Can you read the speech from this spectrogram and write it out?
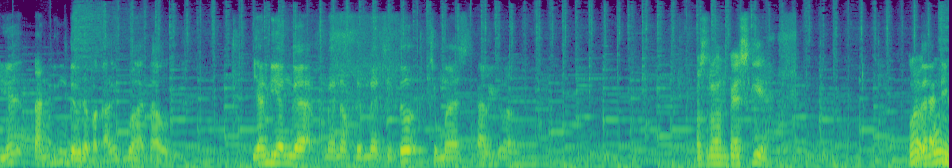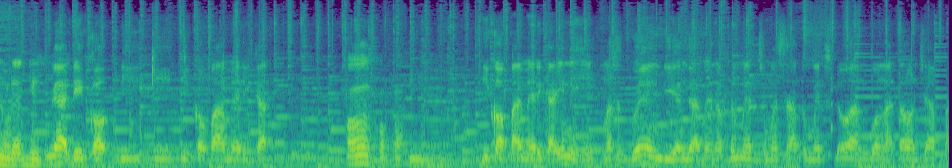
dia tanding udah berapa kali gua nggak tahu. Yang dia nggak man of the match itu cuma sekali doang. Pas lawan PSG ya. Gue Enggak, gue di- ngeliat gitu. Nggak di, di di di Copa America. Oh, Copa. Di Copa America ini, maksud gue yang dia nggak man of the match cuma satu match doang. Gua nggak tahu lawan siapa.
